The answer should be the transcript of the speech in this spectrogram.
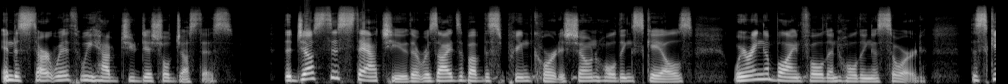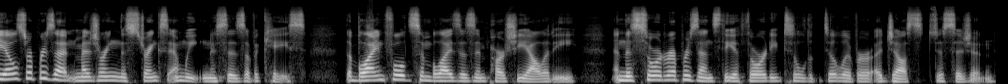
And to start with, we have judicial justice. The justice statue that resides above the Supreme Court is shown holding scales, wearing a blindfold, and holding a sword. The scales represent measuring the strengths and weaknesses of a case. The blindfold symbolizes impartiality, and the sword represents the authority to l- deliver a just decision.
